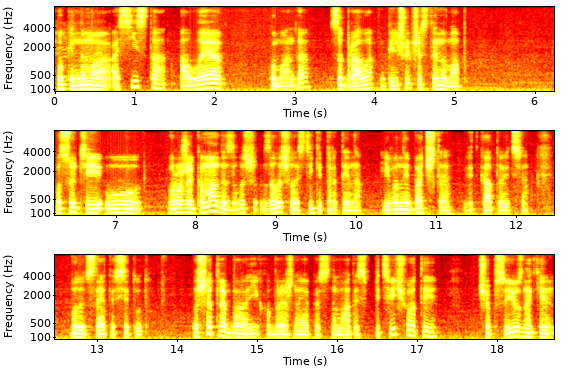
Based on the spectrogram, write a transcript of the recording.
поки нема асіста, але команда забрала більшу частину мап. По суті, у ворожої команди залиш... залишилась тільки третина, і вони, бачите, відкатуються, будуть стояти всі тут. Лише треба їх обережно якось намагатись підсвічувати, щоб союзники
